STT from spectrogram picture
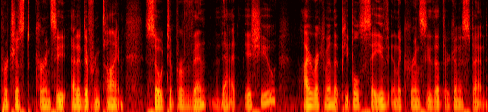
purchased currency at a different time. So to prevent that issue, I recommend that people save in the currency that they're going to spend.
